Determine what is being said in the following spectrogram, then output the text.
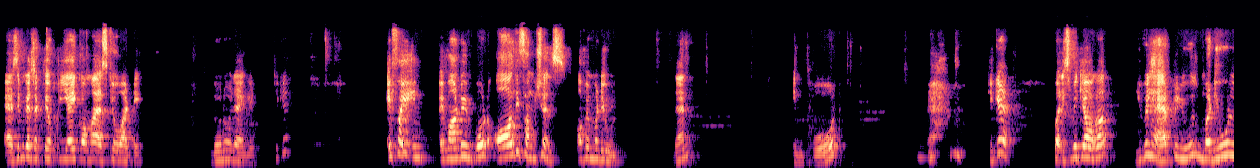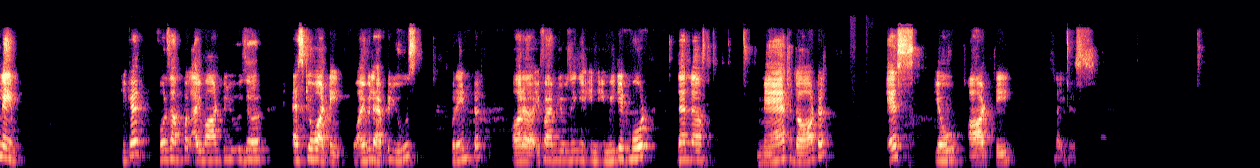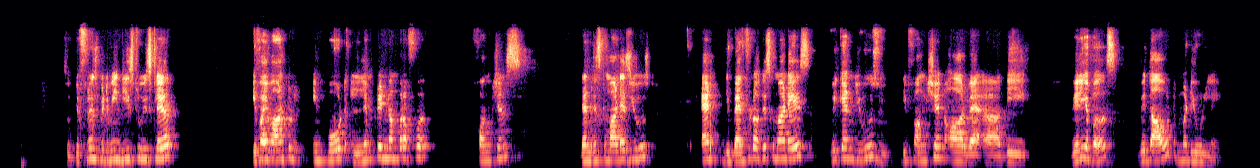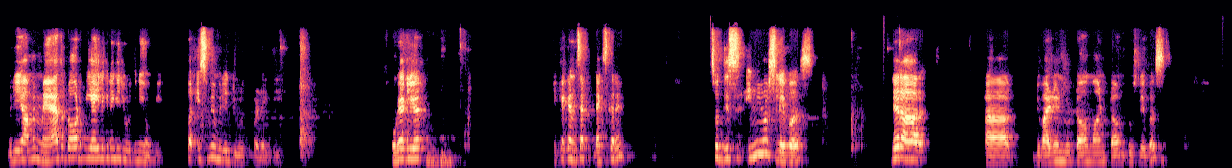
ऐसे भी कर सकते हो P I comma S Q R T दोनों हो जाएँगे, ठीक है? if I, I want to import all the functions of a module, then import math. ठीक है पर इसमें क्या होगा you will have to use module name ठीक है for example I want to use a SQRT so I will have to use print or uh, if I am using in immediate mode then uh, math dot SQRT like this So difference between these two is clear. If I want to import limited number of uh, functions, then this command is used. And the benefit of this command is we can use the function or uh, the variables without module name. मुझे यहाँ में math dot pi लिखने की जरूरत नहीं होगी पर इसमें मुझे जरूरत पड़ेगी हो गया क्लियर ठीक है कंसेप्ट नेक्स्ट करें so this in your syllabus there are uh, divided into term one, term two syllabus.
